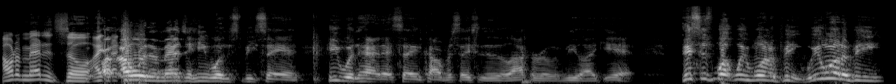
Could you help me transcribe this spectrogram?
I would imagine so. I, I, I, would imagine he wouldn't be saying he wouldn't have that same conversation in the locker room and be like, "Yeah, this is what we want to be. We want to be."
